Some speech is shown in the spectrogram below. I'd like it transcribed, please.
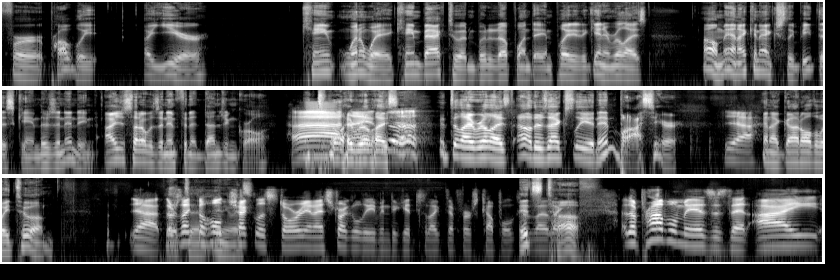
for probably a year. Came went away, came back to it and booted up one day and played it again and realized, "Oh man, I can actually beat this game. There's an ending." I just thought it was an infinite dungeon crawl Ah, until I nice. realized until I realized, "Oh, there's actually an end boss here." Yeah. And I got all the way to him. Yeah, there's But, like uh, the whole anyways. checklist story, and I struggle even to get to like the first couple. It's I, like, tough. the problem is, is that I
